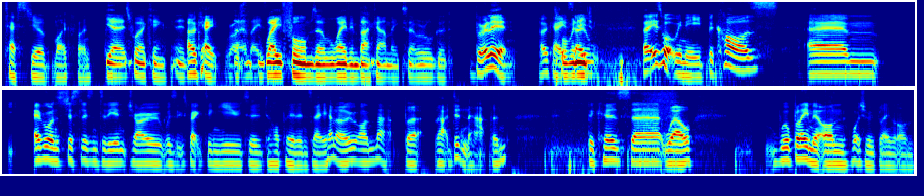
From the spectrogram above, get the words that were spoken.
Test your microphone. Yeah, it's working. It, Okay, right, amazing. waveforms are waving back at me, so we're all good. Brilliant. Okay, so that is what we need because um, everyone's just listened to the intro, was expecting you to, to hop in and say, hello, I'm Matt, but that didn't happen because, uh, well, we'll blame it on, what should we blame it on?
